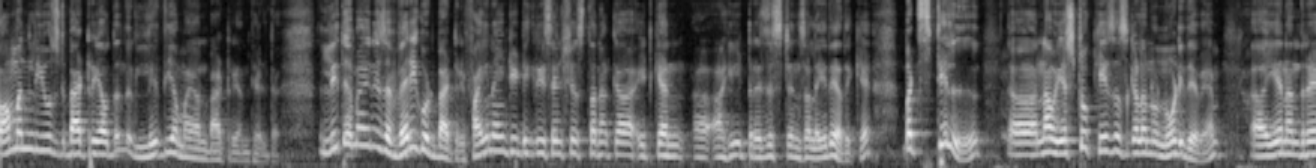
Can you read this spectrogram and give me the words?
commonly used battery ಯಾವುದಂದ್ರೆ ಲಿಥಿಯಮ್ ಅಯಾನ್ ಬ್ಯಾಟ್ರಿ ಅಂತ ಹೇಳ್ತೇವೆ lithium ion is a very good battery five ninety degree Celsius ತನಕ ಇಟ್ ಕ್ಯಾನ್ ಹೀಟ್ ರೆಸಿಸ್ಟೆನ್ಸ್ ಎಲ್ಲ ಇದೆ ಅದಕ್ಕೆ. ಬಟ್ ಸ್ಟಿಲ್ ನಾವು ಎಷ್ಟೋ ಕೇಸಸ್ಗಳನ್ನು ನೋಡಿದ್ದೇವೆ. ಏನಂದರೆ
